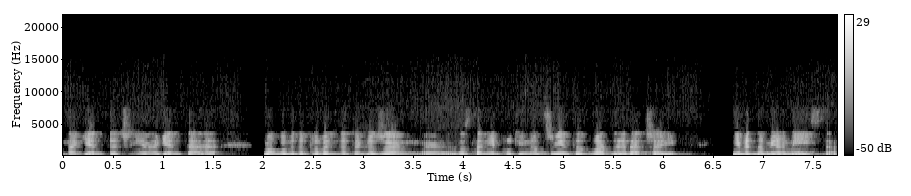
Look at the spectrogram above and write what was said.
nagięte czy nie nagięte, ale mogłyby doprowadzić do tego, że e, zostanie Putin odsunięty od władzy, raczej nie będą miały miejsca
